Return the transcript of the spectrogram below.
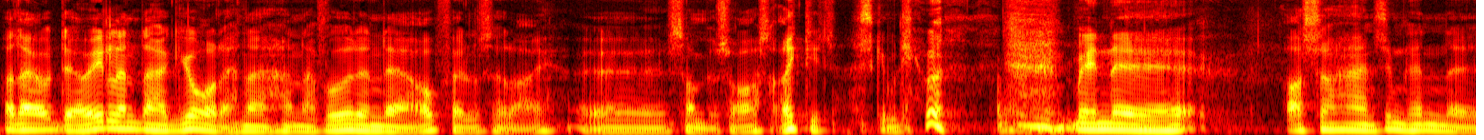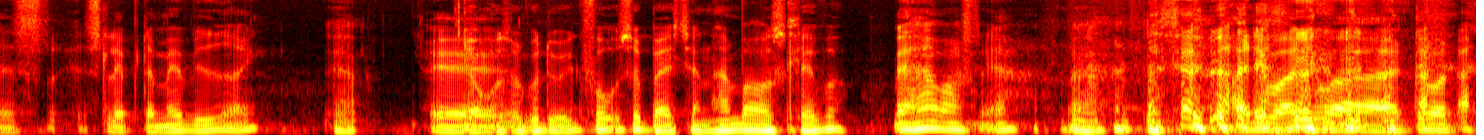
Og der er, jo, der er jo et eller andet, der har gjort, at han har, han har fået den der opfattelse af dig, øh, som jo så også rigtigt, skal vi lige Men, øh, og så har han simpelthen øh, slæbt dig med videre, ikke? Ja. Øh, jo, så kunne du ikke få Sebastian. Han var også clever. Ja, han var, ja. ja. Nej, det var, det, var, det var,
